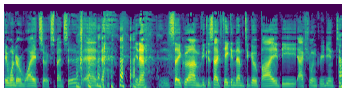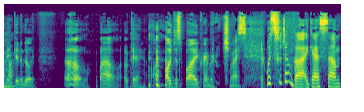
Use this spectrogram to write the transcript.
they wonder why it's so expensive, and you know, it's like um, because I've taken them to go buy the actual ingredient to Uh-huh. make it, and they're like. Oh wow! Okay, I'll, I'll just buy cranberry juice. Right. With sujonga, I guess um,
